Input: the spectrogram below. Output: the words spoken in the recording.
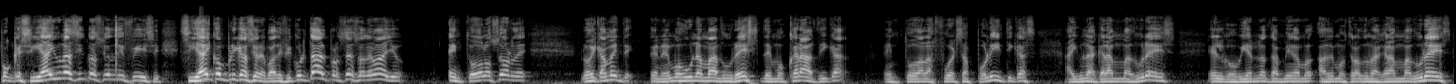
Porque si hay una situación difícil, si hay complicaciones, va a dificultar el proceso de mayo en todos los órdenes. Lógicamente, tenemos una madurez democrática en todas las fuerzas políticas, hay una gran madurez, el gobierno también ha, demostrado una gran madurez,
